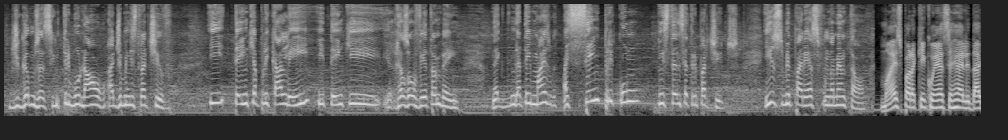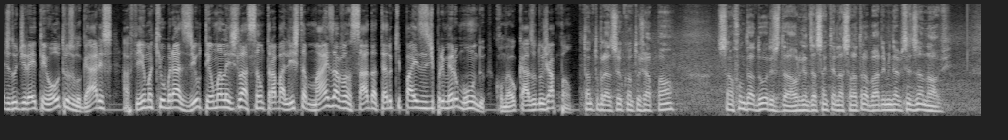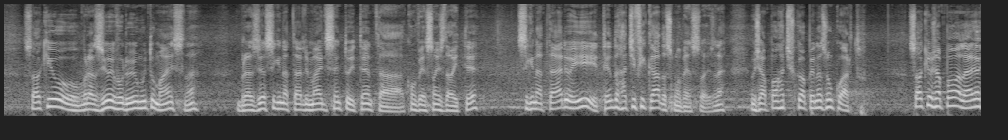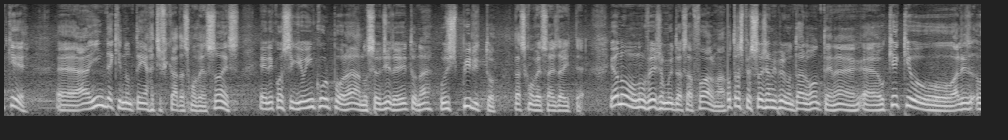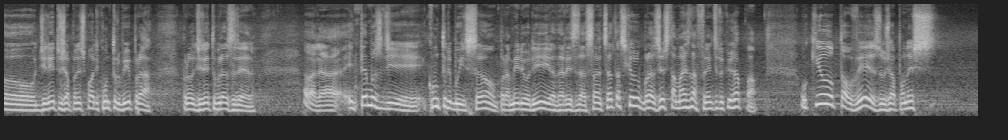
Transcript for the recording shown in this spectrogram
digamos assim, tribunal administrativo e tem que aplicar a lei e tem que resolver também. Né? Ainda tem mais, mas sempre com instância tripartite. Isso me parece fundamental. Mas, para quem conhece a realidade do direito em outros lugares, afirma que o Brasil tem uma legislação trabalhista mais avançada até do que países de primeiro mundo, como é o caso do Japão. Tanto o Brasil quanto o Japão são fundadores da Organização Internacional do Trabalho em 1919. Só que o Brasil evoluiu muito mais, né? O Brasil é signatário de mais de 180 convenções da OIT, signatário e tendo ratificado as convenções. Né? O Japão ratificou apenas um quarto. Só que o Japão alega que, é, ainda que não tenha ratificado as convenções, ele conseguiu incorporar no seu direito né, o espírito das convenções da OIT. Eu não, não, vejo muito dessa forma. Outras pessoas já me perguntaram ontem, né, é, o que que o, o direito japonês pode contribuir para o direito brasileiro. Olha, em termos de contribuição para a melhoria da legislação, etc., acho que o Brasil está mais na frente do que o Japão. O que eu, talvez o japonês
